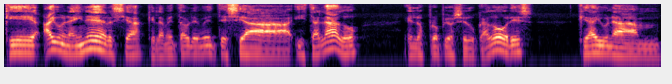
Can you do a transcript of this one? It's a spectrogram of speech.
que hay una inercia que lamentablemente se ha instalado en los propios educadores, que hay una, mm,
